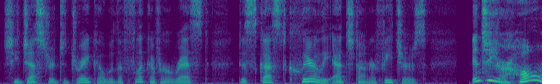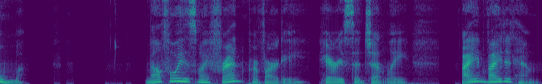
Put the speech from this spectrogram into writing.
She gestured to Draco with a flick of her wrist, disgust clearly etched on her features. Into your home! Malfoy is my friend, Parvati, Harry said gently. I invited him.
